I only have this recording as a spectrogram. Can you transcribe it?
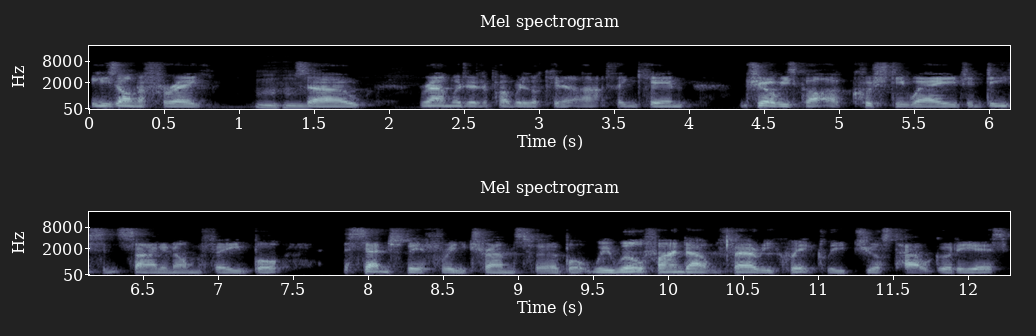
he's on a free. Mhm. So Real Madrid are probably looking at that thinking, I'm sure he's got a cushy wage, a decent signing on fee, but essentially a free transfer. But we will find out very quickly just how good he is.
